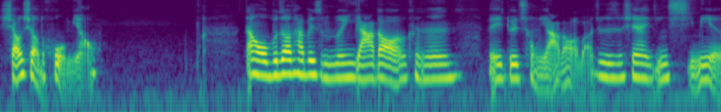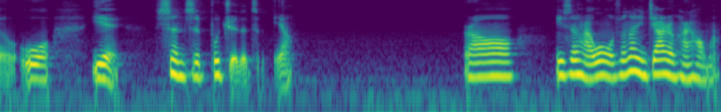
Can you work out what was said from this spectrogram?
小小的火苗，但我不知道它被什么东西压到了，可能被一堆虫压到了吧。就是现在已经熄灭了，我也甚至不觉得怎么样。然后医生还问我说：“那你家人还好吗？”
